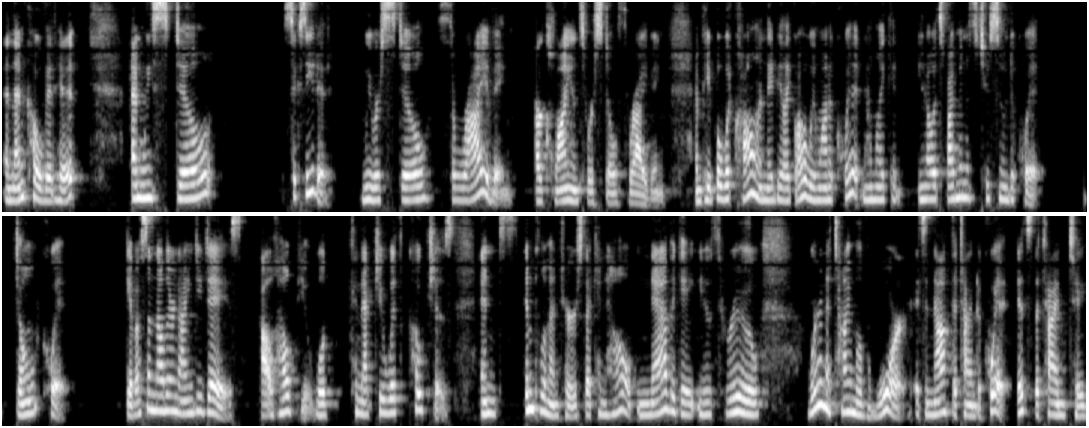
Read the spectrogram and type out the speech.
And then COVID hit and we still succeeded. We were still thriving. Our clients were still thriving. And people would call and they'd be like, oh, we want to quit. And I'm like, you know, it's five minutes too soon to quit. Don't quit. Give us another 90 days. I'll help you. We'll connect you with coaches and implementers that can help navigate you through. We're in a time of war. It's not the time to quit. It's the time to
